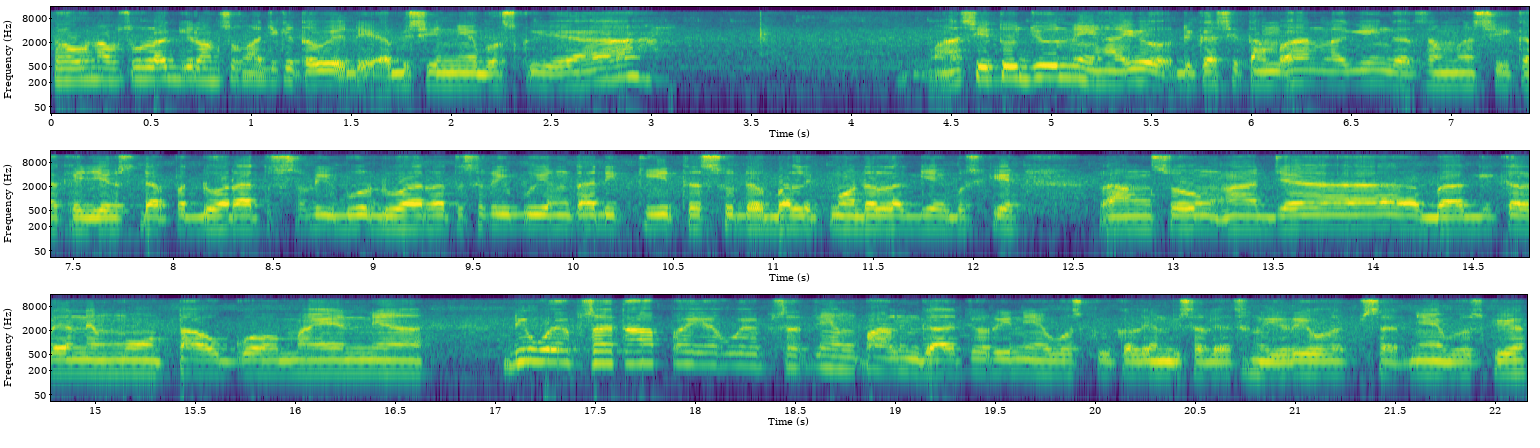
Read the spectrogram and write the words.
tahu nafsu lagi. Langsung aja kita WD abis ini ya bosku ya masih tujuh nih ayo dikasih tambahan lagi nggak sama si kakek Zeus? Dapat 200 ribu 200 ribu yang tadi kita sudah balik modal lagi ya bosku langsung aja bagi kalian yang mau tahu gue mainnya di website apa ya? Website yang paling gacor ini ya bosku. Kalian bisa lihat sendiri websitenya ya bosku ya.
